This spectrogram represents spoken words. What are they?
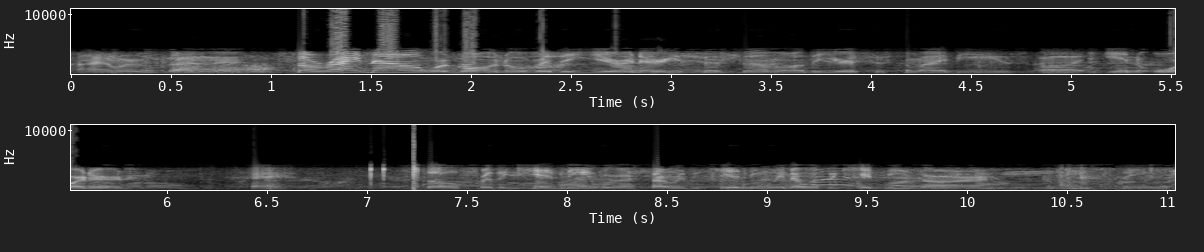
Alright, where are we starting at? So right now we're going over the urinary system or the urisystem IDs uh, in order. Okay. So for the kidney, we're gonna start with the kidney. We know what the kidneys are. These things.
